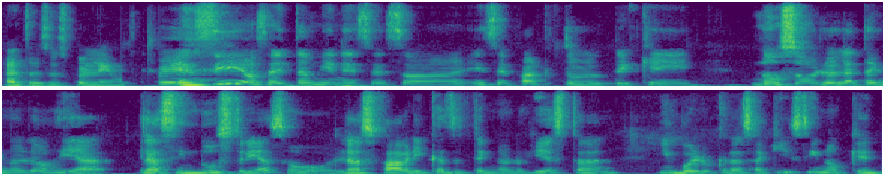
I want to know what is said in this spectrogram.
a todos esos problemas. Pues sí, o sea, también es eso, ese factor de que no solo la tecnología, las industrias o las fábricas de tecnología están involucradas aquí, sino que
